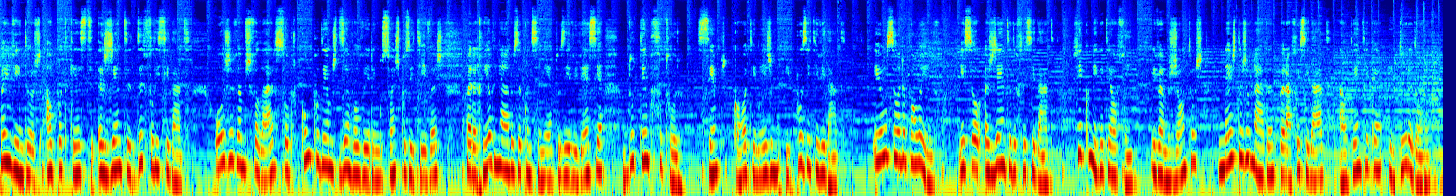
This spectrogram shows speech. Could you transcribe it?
Bem-vindos ao podcast Agente de Felicidade. Hoje vamos falar sobre como podemos desenvolver emoções positivas para realinhar os acontecimentos e a vivência do tempo futuro, sempre com otimismo e positividade. Eu sou Ana Paula Ivo e sou agente de felicidade. Fique comigo até ao fim e vamos juntos nesta jornada para a felicidade autêntica e duradoura.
